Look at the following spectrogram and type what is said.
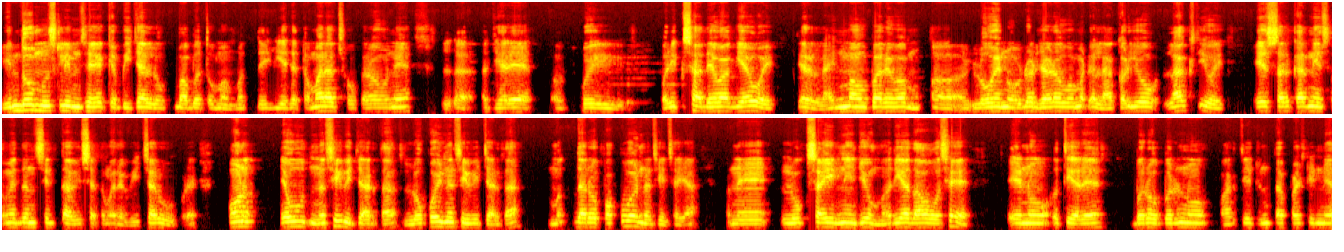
હિન્દુ મુસ્લિમ છે કે બીજા લોક બાબતોમાં મત દઈ દે છે. તમારા છોકરાઓને જ્યારે કોઈ પરીક્ષા દેવા ગયા હોય ત્યારે લાઈનમાં ઊભા રહેવા લો એન્ડ ઓર્ડર જાળવવા માટે લાકડીઓ લાગતી હોય એ સરકારની સંવેદનશીલતા વિશે તમારે વિચારવું પડે. પણ એવું નથી વિચારતા, લોકોય નથી વિચારતા, મતદારો પક્વ નથી થયા અને લોકશાહીની જે મર્યાદાઓ છે, એનો અત્યારે બરોબરનો ભારતીય જનતા પાર્ટીને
